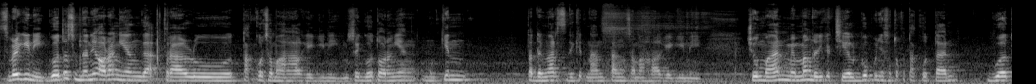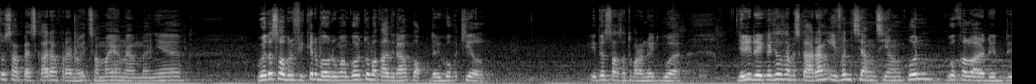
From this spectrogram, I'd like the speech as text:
Sebenarnya gini gue tuh sebenarnya orang yang nggak terlalu takut sama hal-hal kayak gini. Maksudnya gue tuh orang yang mungkin terdengar sedikit nantang sama hal kayak gini. Cuman memang dari kecil gue punya satu ketakutan gue tuh sampai sekarang paranoid sama yang namanya gue tuh selalu berpikir bahwa rumah gue tuh bakal dirampok dari gue kecil. Itu salah satu paranoid gue jadi dari kecil sampai sekarang even siang-siang pun gue kalau ada di, di,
